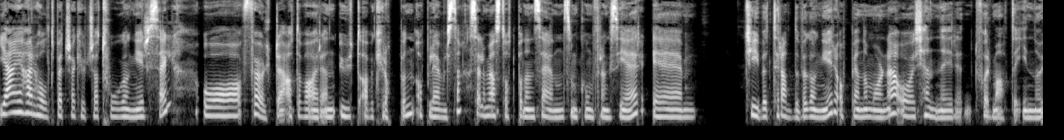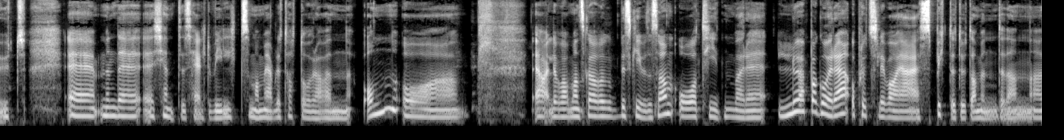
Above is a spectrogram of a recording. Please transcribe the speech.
Jeg har holdt Becha Kucha to ganger selv, og følte at det var en ut av kroppen-opplevelse, selv om jeg har stått på den scenen som konferansier eh, 20-30 ganger opp gjennom årene og kjenner formatet inn og ut. Eh, men det kjentes helt vilt, som om jeg ble tatt over av en ånd, og ja, eller hva man skal beskrive det som, og tiden bare løp av gårde, og plutselig var jeg spyttet ut av munnen til den eh,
